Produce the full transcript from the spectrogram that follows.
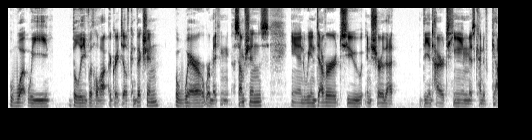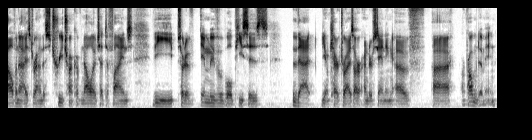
what we believe with a, lot, a great deal of conviction, where we're making assumptions, and we endeavor to ensure that the entire team is kind of galvanized around this tree trunk of knowledge that defines the sort of immovable pieces that you know characterize our understanding of uh, our problem domain.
